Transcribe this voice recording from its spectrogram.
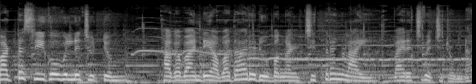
വട്ടശ്രീകോവിലിന് ചുറ്റും ഭഗവാന്റെ അവതാര രൂപങ്ങൾ ചിത്രങ്ങളായി വരച്ചു വച്ചിട്ടുണ്ട്.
